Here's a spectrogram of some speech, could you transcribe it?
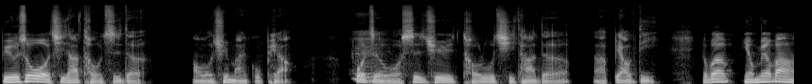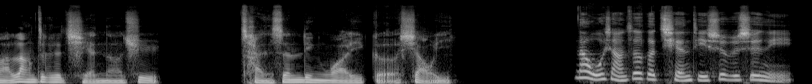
比如说我有其他投资的啊，我去买股票，或者嗯我是去投入其他的啊、呃标的，有办有没有办法让这个钱呢去产生另外一个效益？那我想这个前提是不是你，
